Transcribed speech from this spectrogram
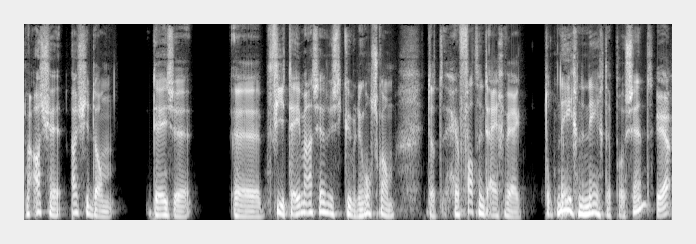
Maar als je, als je dan deze uh, vier thema's, hè, dus die Kubernetes kwam, dat hervattend eigen werk tot 99 procent. Ja,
